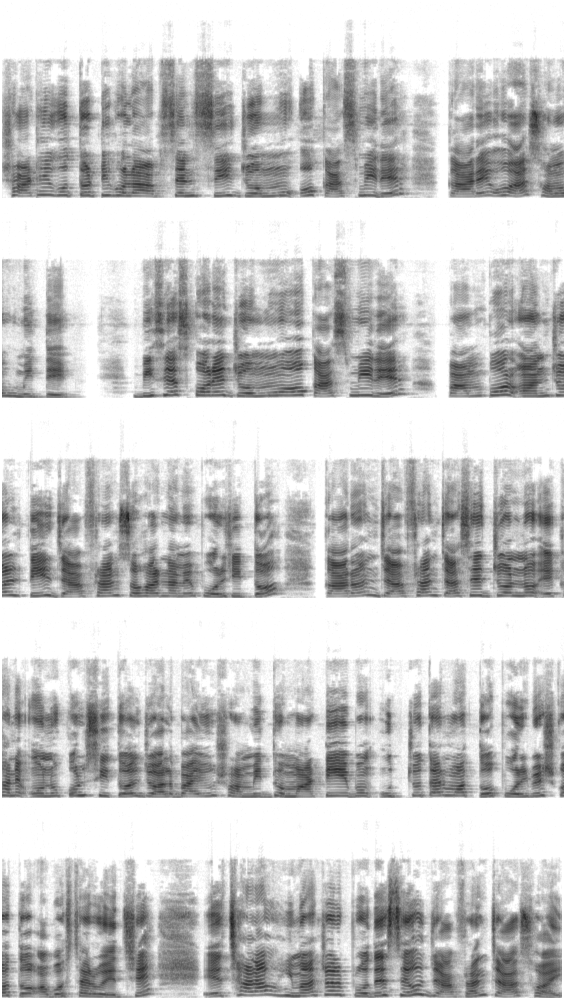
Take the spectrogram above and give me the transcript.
সঠিক উত্তরটি হলো অপশন সি, জম্মু ও কাশ্মীরের কারেওয়া সমভূমিতে। বিশেষ করে জম্মু ও কাশ্মীরের পাম্পোর অঞ্চলটি জাফরান শহর নামে পরিচিত, কারণ জাফরান চাষের জন্য এখানে অনুকূল শীতল জলবায়ু, সমৃদ্ধ মাটি এবং উচ্চতার মতো পরিবেশগত অবস্থা রয়েছে। এছাড়াও হিমাচল প্রদেশেও জাফরান চাষ হয়।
